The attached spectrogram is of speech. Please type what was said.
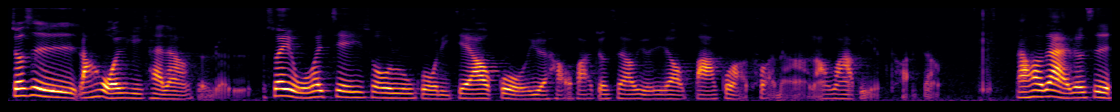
就是然后我会避开那样的人，所以我会建议说，如果你今天要过我越好的话，就是要约要八卦团啊，然后骂别人团这样，然后再来就是。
